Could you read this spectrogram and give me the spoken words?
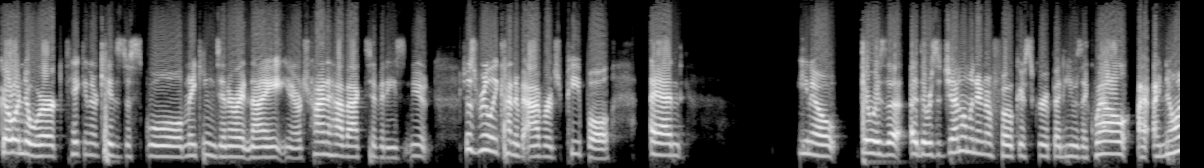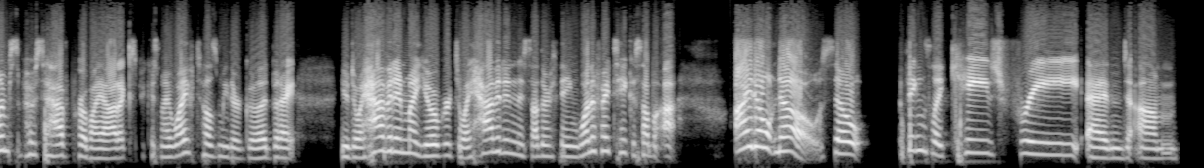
going to work taking their kids to school making dinner at night you know trying to have activities you know just really kind of average people and you know, there was a, a, there was a gentleman in a focus group, and he was like, "Well, I, I, know I'm supposed to have probiotics because my wife tells me they're good, but I, you know, do I have it in my yogurt? Do I have it in this other thing? What if I take a supplement? I, I don't know." So things like cage free and um,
